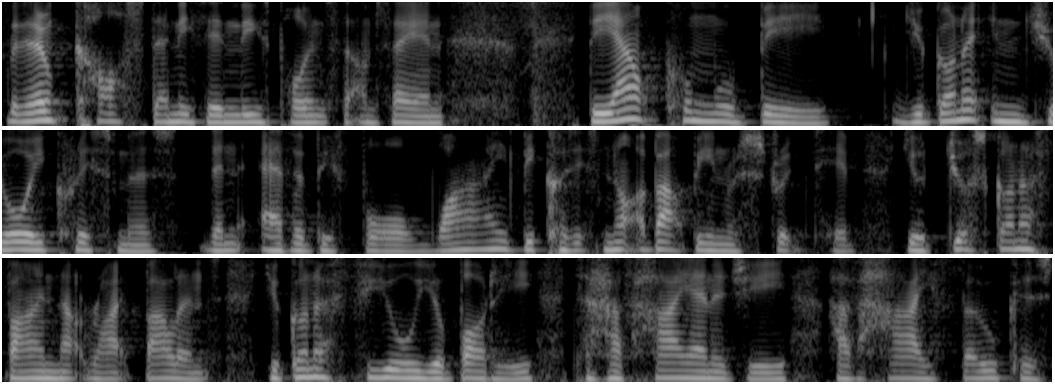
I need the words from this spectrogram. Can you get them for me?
they don't cost anything these points that i'm saying the outcome will be you're going to enjoy Christmas than ever before. Why? Because it's not about being restrictive. You're just going to find that right balance. You're going to fuel your body to have high energy, have high focus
